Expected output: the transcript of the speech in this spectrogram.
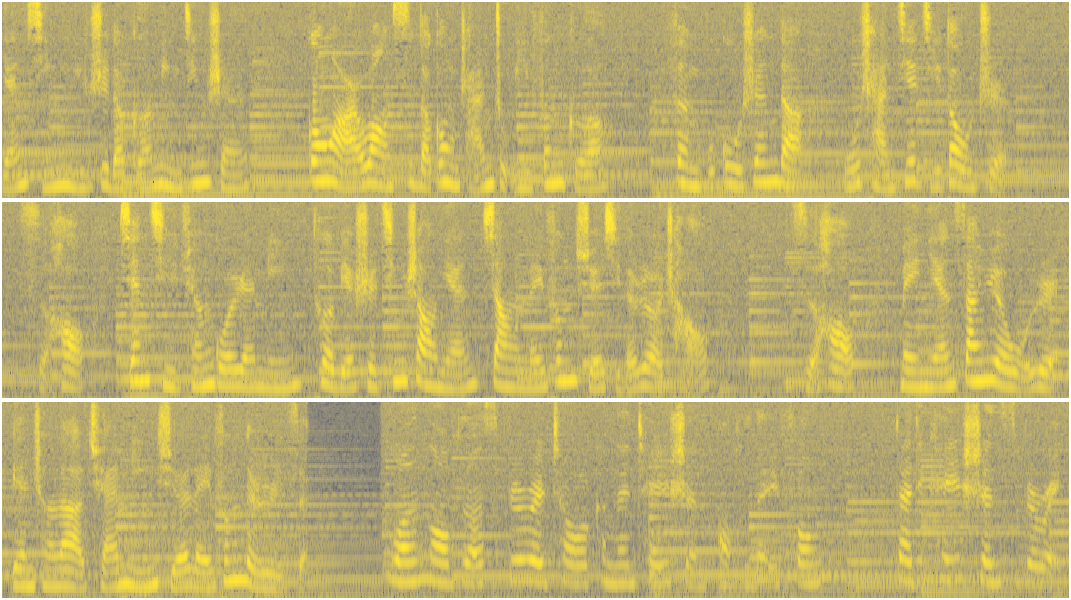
言行一致的革命精神，公而忘私的共产主义风格，奋不顾身的无产阶级斗志。此后掀起全国人民，特别是青少年向雷锋学习的热潮。此后每年三月五日变成了全民学雷锋的日子。One of the spiritual connotation of Lei Feng, dedication spirit.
